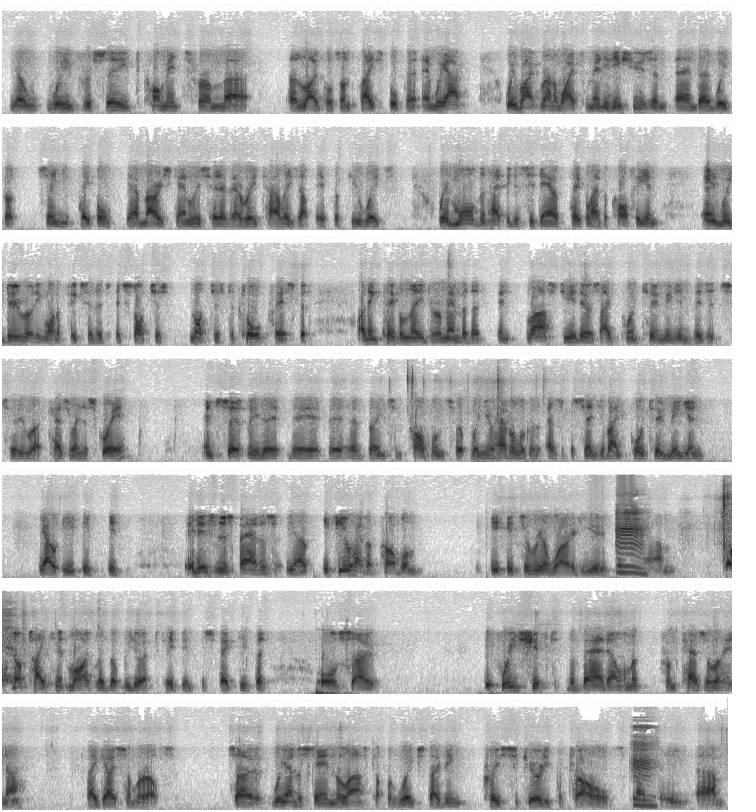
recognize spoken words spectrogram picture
you know we've received comments from uh, locals on Facebook, and we are we won't run away from any issues, and, and we've got senior people. You know, Murray Scannell, who's head of our retail, he's up there for a few weeks we're more than happy to sit down with people, have a coffee, and, and we do really want to fix it. It's, it's not just not just a talk fest, but I think people need to remember that in, last year there was 8.2 million visits to uh, Casuarina Square, and certainly there, there, there have been some problems. But when you have a look at it as a percentage of 8.2 million, you know it, it, it, it isn't as bad as you know if you have a problem, it, it's a real worry to you. Mm. Um, so we're not taking it lightly, but we do have to keep it in perspective. But also if we shift the bad element from Casuarina, they go somewhere else. So we understand the last couple of weeks they've increased security patrols mm. at the um,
